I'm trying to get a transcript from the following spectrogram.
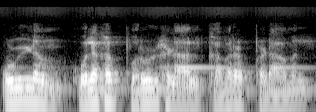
உள்ளம் உலகப் பொருள்களால் கவரப்படாமல்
